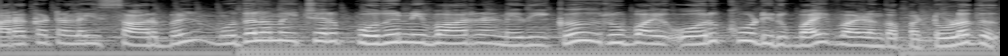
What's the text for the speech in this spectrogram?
அறக்கட்டளை சார்பில் முதலமைச்சர் பொது நிவாரண நிதிக்கு ரூபாய் ஒரு கோடி ரூபாய் வழங்கப்பட்டுள்ளது.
